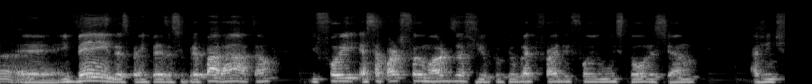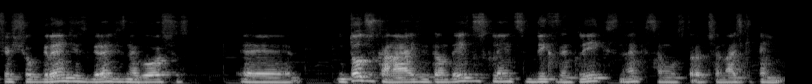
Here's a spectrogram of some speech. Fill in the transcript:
uhum. é, em vendas para a empresa se preparar, tal. E foi essa parte foi o maior desafio porque o Black Friday foi um estouro esse ano. A gente fechou grandes grandes negócios é, em todos os canais, então desde os clientes Bricks and Clicks, né, que são os tradicionais que têm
